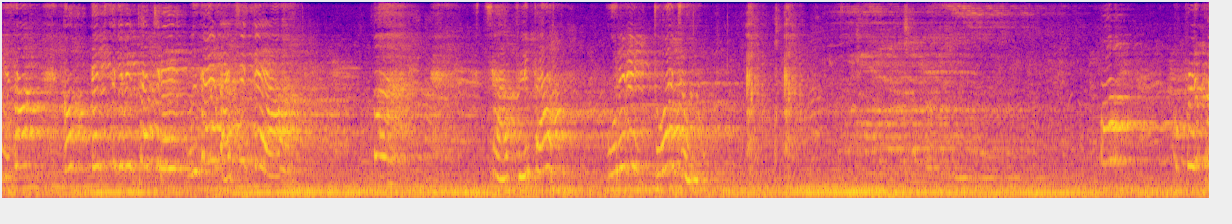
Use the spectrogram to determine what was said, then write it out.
이용해서 꼭 땡스기빙 파티를 무사히 마칠게요 아, 자 블리팟 우리를 도와줘 어? 블리팟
